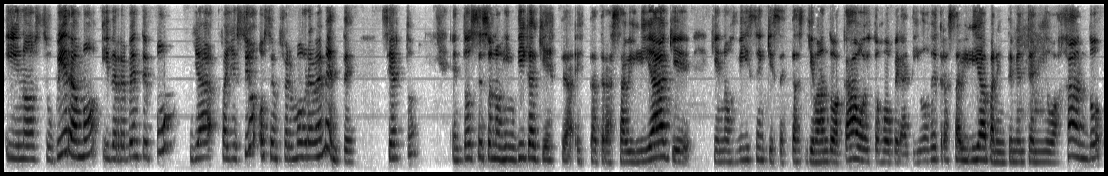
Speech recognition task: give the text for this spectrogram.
y nos supiéramos y de repente, ¡pum!, ya falleció o se enfermó gravemente, ¿cierto? Entonces eso nos indica que esta, esta trazabilidad que, que, nos dicen que se está llevando a cabo, estos operativos de trazabilidad aparentemente han ido bajando,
